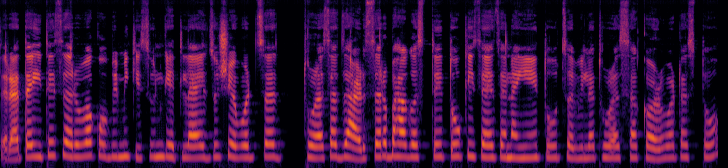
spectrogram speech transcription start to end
तर आता इथे सर्व कोबी मी किसून घेतला आहे. जो शेवटचा थोडासा जाडसर भाग असते तो किसायचा नाही आहे. तो चवीला थोडासा कळवट असतो.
